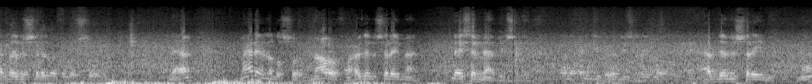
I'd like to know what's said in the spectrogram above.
عبد بن سليمان. في نعم. ما عليه من الأصول معروف عبد بن سليمان ليس ابن أبي سليمان. أنا عندي بن أبي سليمان. عبد بن سليمان نعم.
